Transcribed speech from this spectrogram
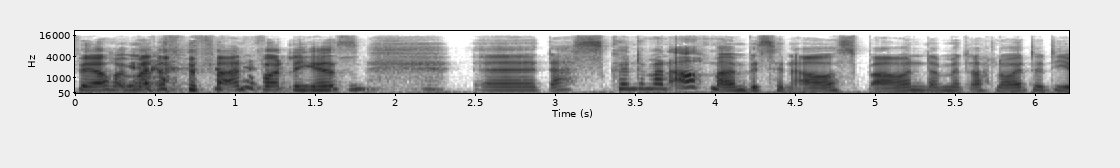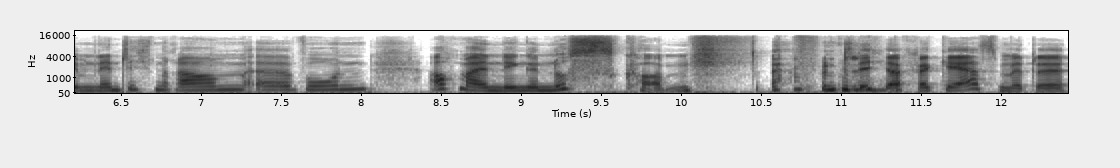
wer auch immer ja. dafür verantwortlich ist. Äh, das könnte man auch mal ein bisschen ausbauen, damit auch Leute, die im ländlichen Raum äh, wohnen, auch mal in den Genuss kommen öffentlicher Verkehrsmittel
